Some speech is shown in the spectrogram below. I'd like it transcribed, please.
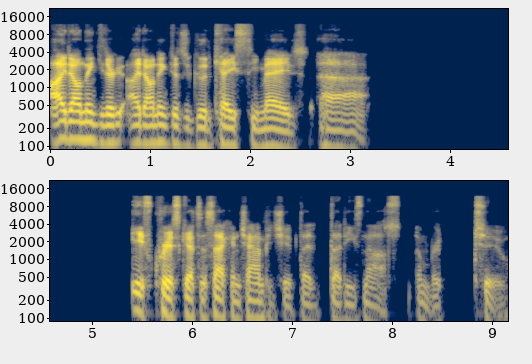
I don't think there I don't think there's a good case to be made uh, if Khris gets a second championship that that he's not number two.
